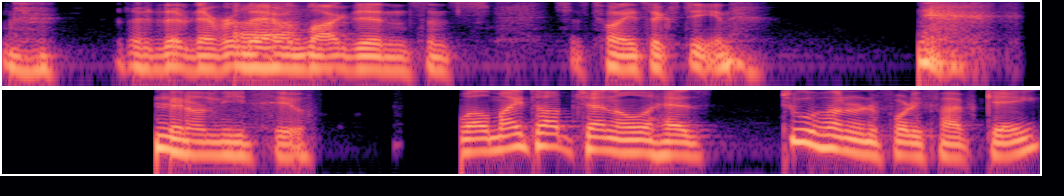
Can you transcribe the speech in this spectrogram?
They're- They've never they Um, haven't logged in since since 2016. They don't need to. Well, my top channel has 245k,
